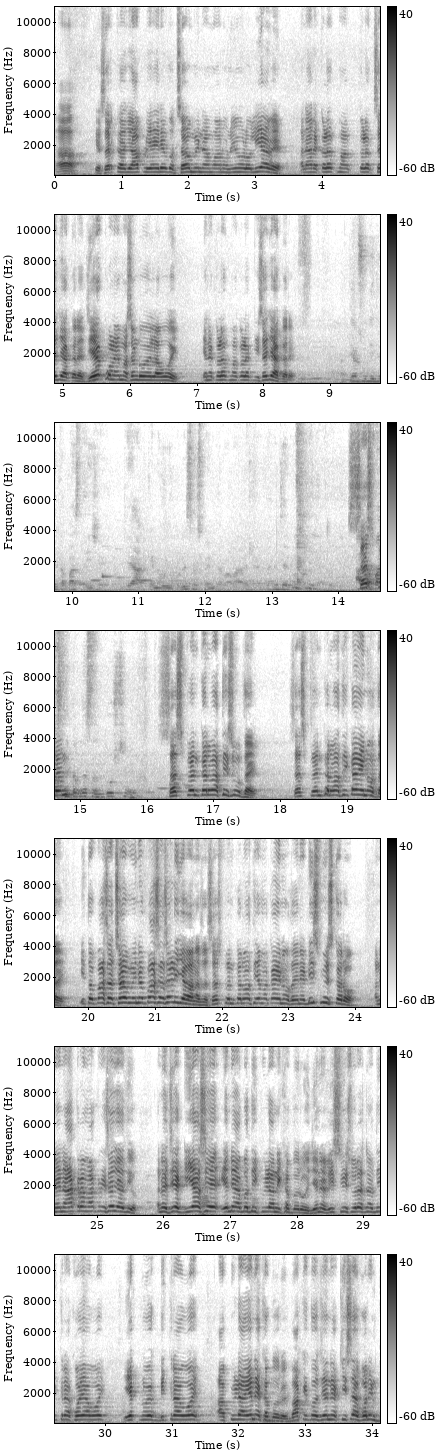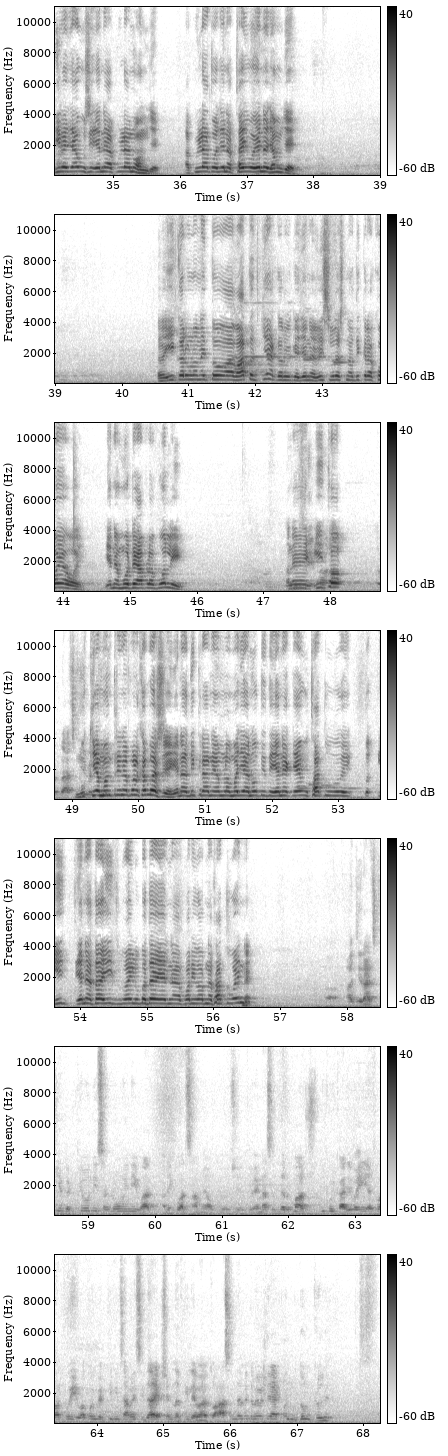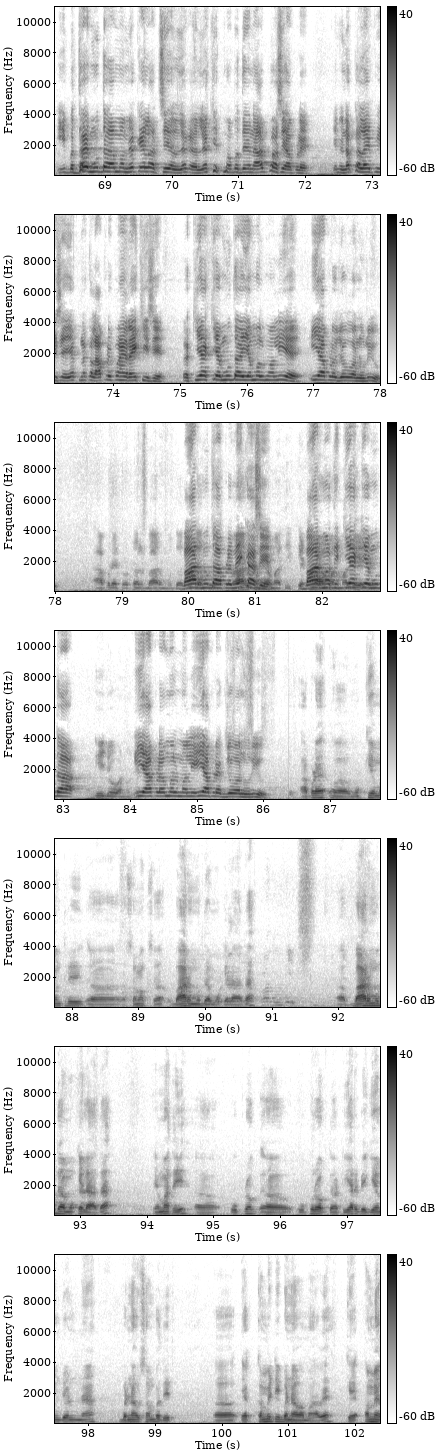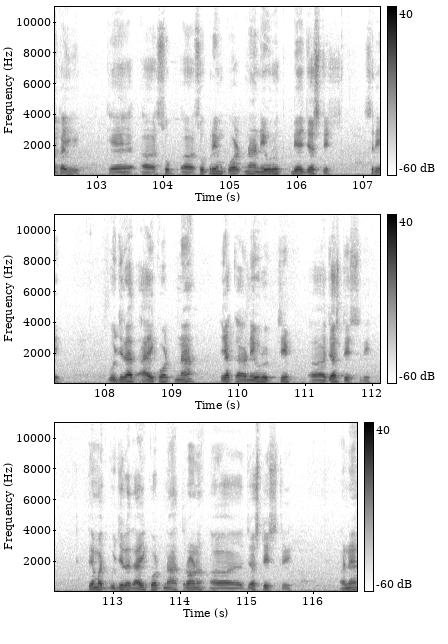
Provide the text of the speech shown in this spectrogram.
હા. કે સરકાર જો આપણી આવી રહ્યો તો છ મહિનામાં આનો નિવાળો લઈ આવે અને આને કડકમાં કડક સજા કરે. જે કોણ એમાં સંડોવેલા હોય, એને કડકમાં કડકની સજા કરે. અત્યાર સુધી જે તપાસ થઈ છે જે આઠ કે નવ લોકોને સસ્પેન્ડ કરવામાં આવે છે અને જેલમાં પણ ગયા છે. આ Suspend? તપાસથી તમને સંતોષ છે? સસ્પેન્ડ કરવાથી શું થાય? સસ્પેન્ડ કરવાથી કાંઈ ન થાય. એ તો પાછા છ મહિના પાછા સડી જવાના છે. સસ્પેન્ડ કરવાથી એમાં કાંઈ ન થાય. એને ડિસમિસ કરો અને એને આકરામ આકરી સજા દો અને જે ગયા છે એને આ બધી પીડાની ખબર હોય. જેને વીસ વીસ વર્ષના દીકરા ખોયા હોય એકનો એક દીકરા હોય આ પીડા એને ખબર હોય. બાકી તો જેને ખિસ્સા ભરીને ઘીરે જવું છે એને આ પીડા ન સમજાય. આ પીડા તો જેને થઈ હોય એને જ સમજાય. હવે એ કરુણાને તો આ વાત જ ક્યાં કરવી કે જેને વીસ વર્ષના દીકરા ખોયા હોય, એને મોઢે આપણે બોલી. અને એ તો મુખ્યમંત્રીને પણ ખબર છે, એના દીકરાને હમણાં મજા નહોતી તો એને કેવું થતું હોય, તો એ જ, એને થાય એ જ પહેલું બધા એના પરિવારને થતું હોય ને. આજે રાજકીય વ્યક્તિઓની સંડોવણીની વાત અનેકવાર સામે આવતી હોય છે, તો એના સંદર્ભમાં હજુ સુધી કોઈ કાર્યવાહી અથવા કોઈ એવા કોઈ વ્યક્તિની સામે સીધા એક્શન નથી લેવાયા, તો આ સંદર્ભે તમે ત્યાં કોઈ મુદ્દો મૂક્યો છે? એ બધા મુદ્દા આમાં મેકેલા જ છે. લેખિતમાં બધા એને આપ્યા છે આપણે. એને નકલ આપી છે. એક નકલ આપણી પાસે રાખી છે. કયા કયા મુદ્દા એ અમલમાં લઈએ એ આપણે જોવાનું રહ્યું. આપણે ટોટલ બાર મુદ્દા બાર મુદ્દા આપણે બાર મેક્યા છે. બારમાંથી બારમાંથી કયા કયા મુદ્દા એ જોવાનું એ આપણે અમલમાં લઈએ એ આપણે જોવાનું રહ્યું. આપણે મુખ્યમંત્રી સમક્ષ બાર મુદ્દા મૂકેલા હતા. બાર મુદ્દા મૂકેલા હતા. એમાંથી ઉપરોક્ત ઉપરોક્ત ટીઆરપી ગેમ ઝોનના બનાવ સંબંધિત એક કમિટી બનાવવામાં આવે કે અમે કહી કે સુપ્રીમ કોર્ટના નિવૃત્ત બે જસ્ટિસ શ્રી, ગુજરાત હાઈકોર્ટના એક નિવૃત્ત ચીફ જસ્ટિસ શ્રી, તેમજ ગુજરાત હાઈકોર્ટના ત્રણ જસ્ટિસ શ્રી અને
